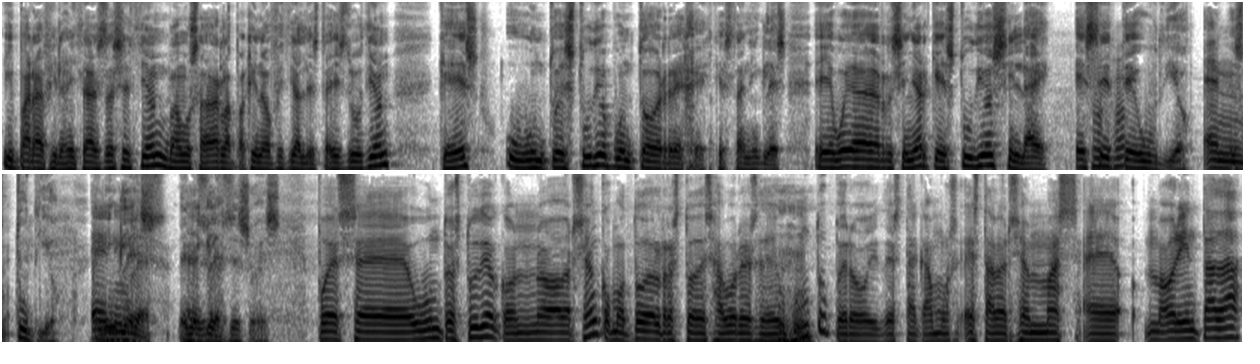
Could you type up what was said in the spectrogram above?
Y para finalizar esta sección, vamos a dar la página oficial de esta distribución, que es ubuntustudio.org, que está en inglés. Eh, voy a reseñar que estudio sin la E, S-T-U-D-I-O, estudio, en, en inglés, inglés, en eso inglés, es. eso es. Pues eh, Ubuntu Studio con nueva versión, como todo el resto de sabores de Ubuntu, pero hoy destacamos esta versión más eh, orientada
